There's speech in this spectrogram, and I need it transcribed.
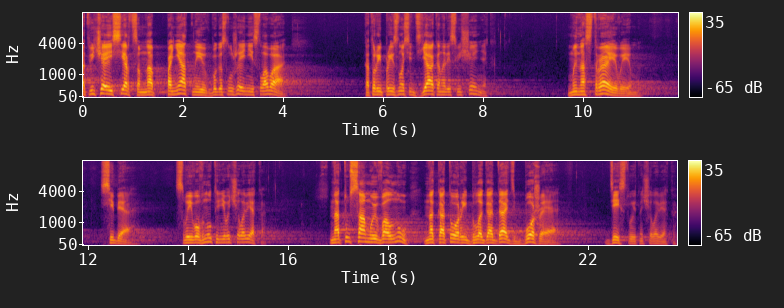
отвечая сердцем на понятные в богослужении слова, которые произносит диакон или священник, мы настраиваем себя, своего внутреннего человека, на ту самую волну, на которой благодать Божия действует на человека.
